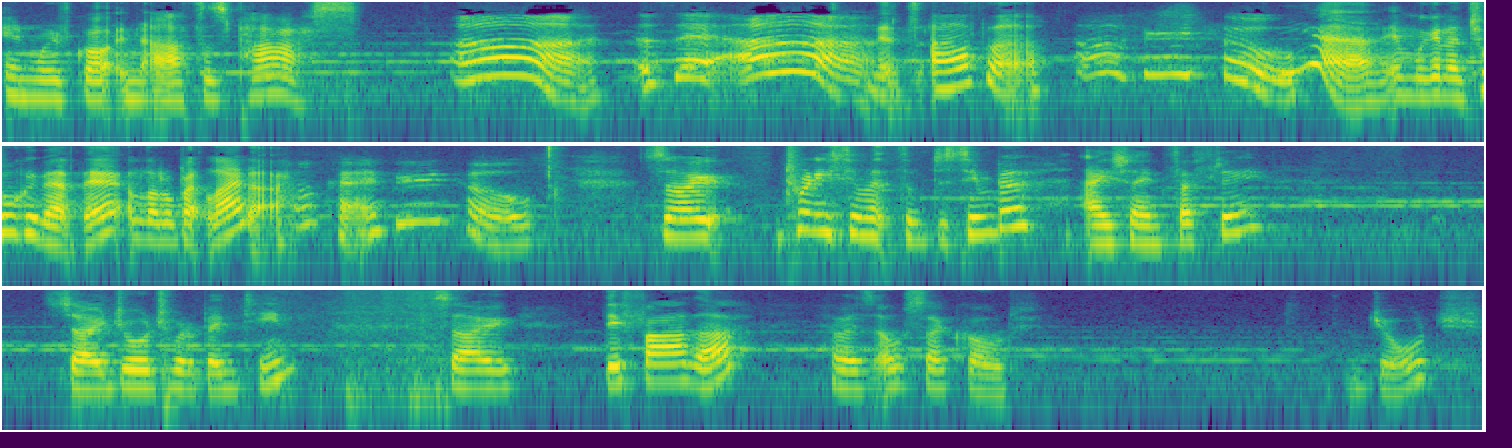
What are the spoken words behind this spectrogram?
and we've got an Arthur's Pass. Ah, is that ah? That's Arthur. Oh, very cool. Yeah, and we're going to talk about that a little bit later. Okay, very cool. So, 27th of December, 1850. So, George would have been 10. So, their father, who is also called George,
